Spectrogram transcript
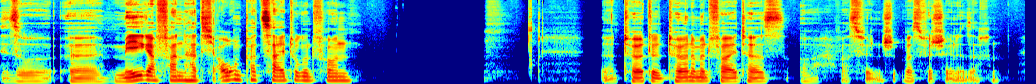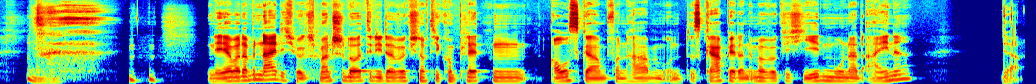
also äh, Mega Fun hatte ich auch ein paar Zeitungen von. Ja, Turtle Tournament Fighters. Oh, was für, was für schöne Sachen. nee, aber da beneide ich wirklich manche Leute, die da wirklich noch die kompletten Ausgaben von haben. Und es gab ja dann immer wirklich jeden Monat eine. Ja.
